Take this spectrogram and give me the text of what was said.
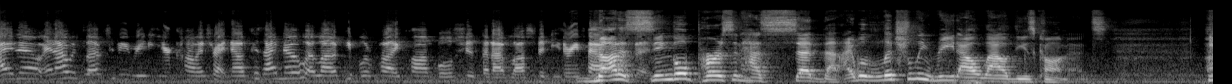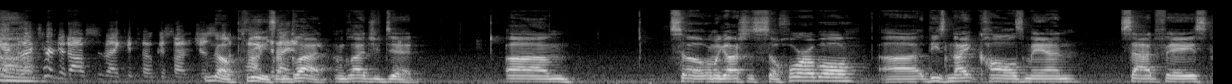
I know, and I would love to be reading your comments right now because I know a lot of people are probably calling bullshit that I've lost 53 pounds. Not a but... single person has said that. I will literally read out loud these comments. Yeah, I turned it off so that I could focus on just. No, please. I'm glad. I'm glad you did. Um. So, oh my gosh, this is so horrible. Uh, these night calls, man. Sad face.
